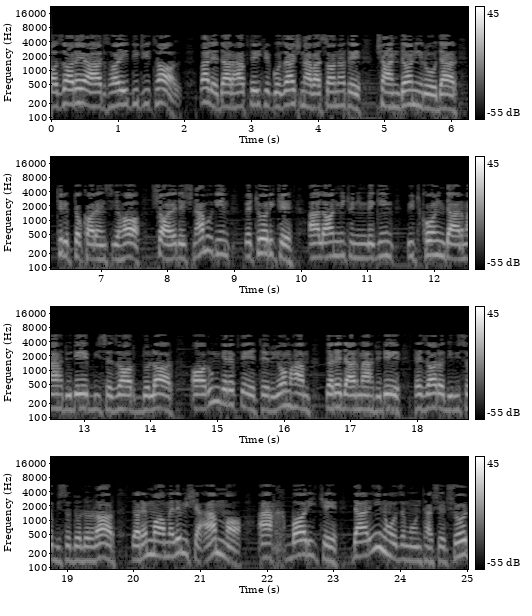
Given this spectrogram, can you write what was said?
بازار ارزهای دیجیتال. بله در هفته ای که گذشت نوسانات چندانی رو در cryptocurrency ها شاهدش نبودیم به طوری که الان می‌تونیم بگیم بیت کوین در محدوده 20000 دلار آروم گرفته اتریوم هم داره در محدوده 1222 دلار داره معامله میشه. اما اخباری که در این حوزه منتشر شد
